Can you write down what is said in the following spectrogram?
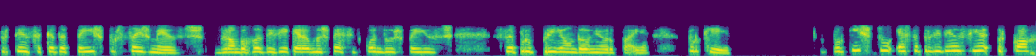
pertence a cada país por seis meses. Durão Barroso dizia que era uma espécie de quando os países se apropriam da União Europeia. Porquê? Porque isto, esta presidência percorre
